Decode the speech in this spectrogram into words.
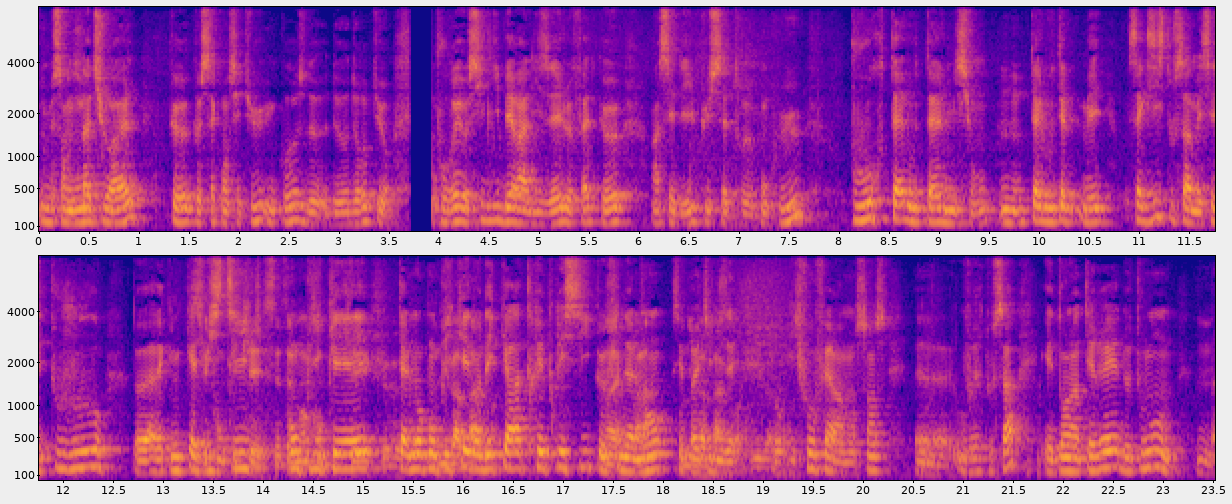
il me semble naturel que, que ça constitue une cause de, de, de rupture. On pourrait aussi libéraliser le fait qu'un CDI puisse être conclu pour telle ou telle mission, mhm. telle ou telle. Mais ça existe tout ça, mais c'est toujours euh, avec une casuistique compliquée, tellement compliqué, dans des cas très précis que finalement c'est pas utilisé. Donc il faut faire, à mon sens, euh, mhm. ouvrir tout ça et dans l'intérêt de tout le monde. Mhm.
